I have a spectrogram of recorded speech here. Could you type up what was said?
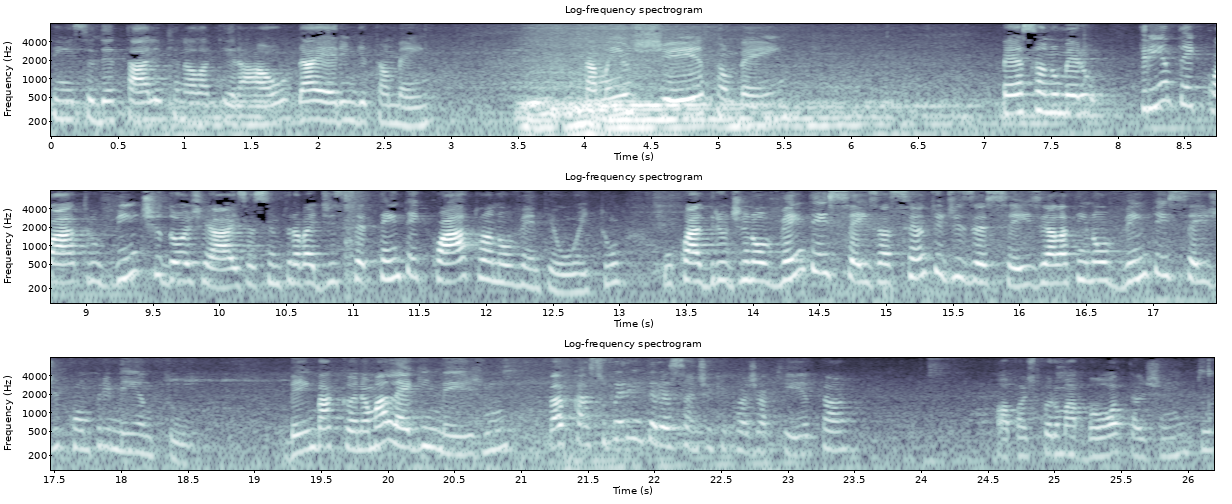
Tem esse detalhe aqui na lateral, da Ering também. Tamanho G também. Peça número 34, 22 reais, a cintura vai de 74 a 98, o quadril de 96 a 116 e ela tem 96 de comprimento. Bem bacana, é uma legging mesmo. Vai ficar super interessante aqui com a jaqueta. Ó, pode pôr uma bota junto.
